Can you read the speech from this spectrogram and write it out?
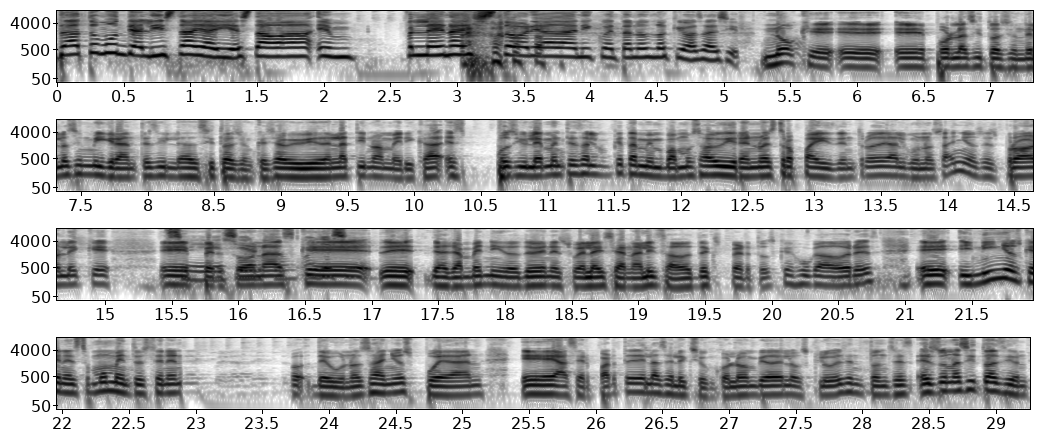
Dato mundialista y ahí estaba en plena historia, Dani. Cuéntanos lo que ibas a decir. No, que eh, eh, por la situación de los inmigrantes y la situación que se ha vivido en Latinoamérica, es posiblemente es algo que también vamos a vivir en nuestro país dentro de algunos años. Es probable que eh, Sí, personas que Oye, sí. de- hayan venido de Venezuela y sean analizados de expertos que jugadores y niños que en este momento estén en de unos años puedan eh, hacer parte de la selección Colombia de los clubes. Entonces es una situación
